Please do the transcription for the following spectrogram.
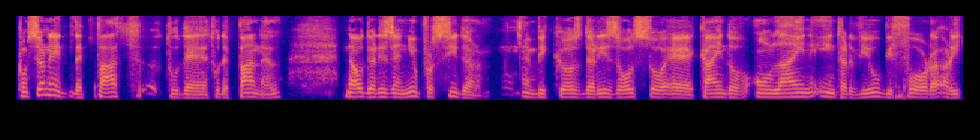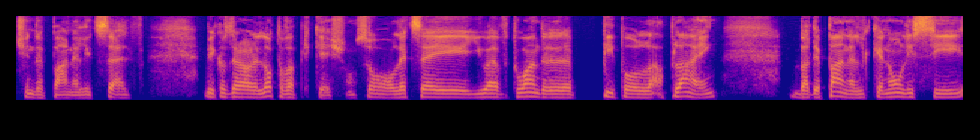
Concerning the path to the to the panel now there is a new procedure and because there is also a kind of online interview before reaching the panel itself because there are a lot of applications. So let's say you have 200 people applying, but the panel can only see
